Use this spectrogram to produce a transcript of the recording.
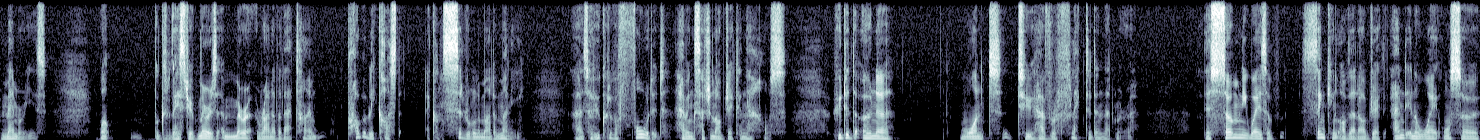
memories? Well, because of the history of mirrors, a mirror around about that time probably cost a considerable amount of money. Uh, so, who could have afforded having such an object in the house? Who did the owner want to have reflected in that mirror? There's so many ways of thinking of that object, and in a way also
